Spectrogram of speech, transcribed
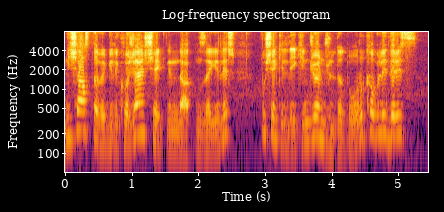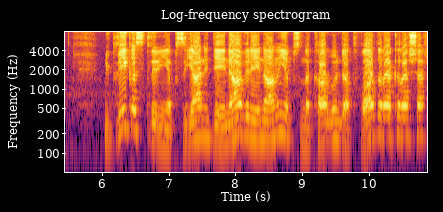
nişasta ve glikojen şeklinde aklınıza gelir. Bu şekilde ikinci öncülde doğru kabul ederiz. Nükleik asitlerin yapısı yani DNA ve RNA'nın yapısında karbonhidrat vardır arkadaşlar.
